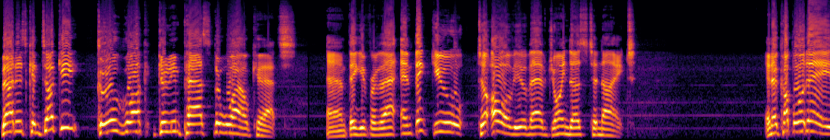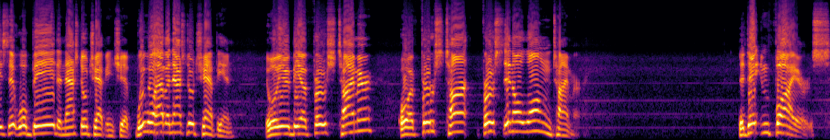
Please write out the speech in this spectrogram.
that is Kentucky, good luck getting past the Wildcats. And thank you for that, and thank you to all of you that have joined us tonight. In a couple of days, it will be the national championship. We will have a national champion. It will either be a first timer or a first time, first in a long timer. The Dayton Flyers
